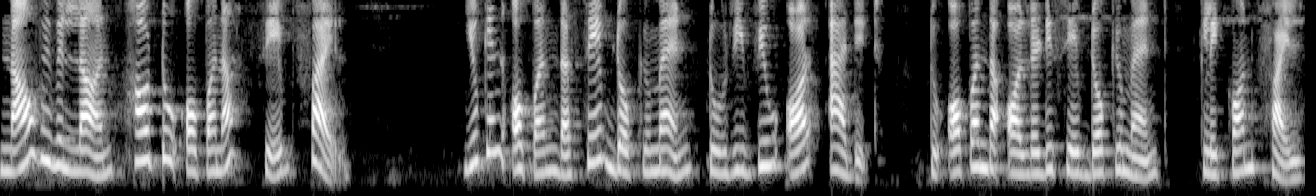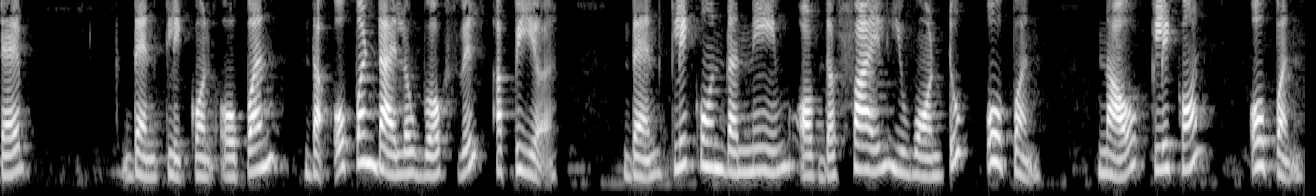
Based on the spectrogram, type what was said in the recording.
Now we will learn how to open a saved file. You can open the saved document to review or edit. To open the already saved document, click on File tab. Then click on Open. The Open dialog box will appear. Then click on the name of the file you want to open. Now click on Open.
